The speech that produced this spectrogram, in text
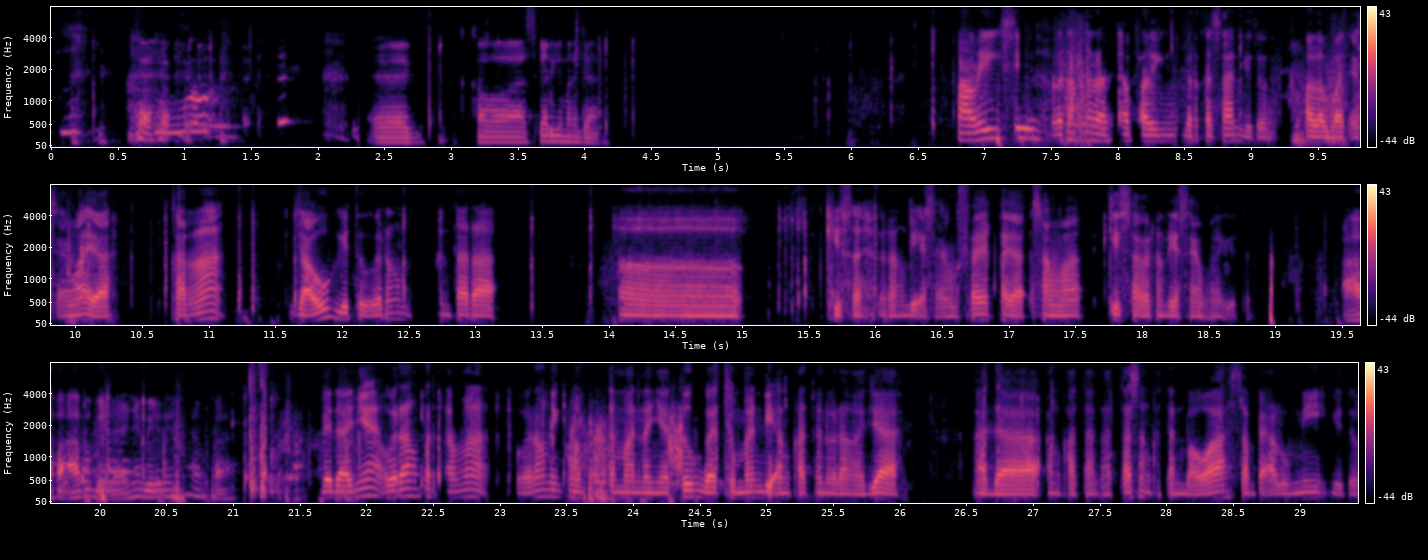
sini? Eh, kalau sekarang gimana Gar? paling sih orang ngerasa paling berkesan gitu kalau buat SMA ya karena jauh gitu orang antara eh kisah orang di SMP kayak sama kisah orang di SMA gitu. Apa apa bedanya bedanya apa? bedanya orang pertama orang lingkungan pertemanannya tuh nggak cuman di angkatan orang aja. Ada angkatan atas angkatan bawah sampai alumni gitu.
